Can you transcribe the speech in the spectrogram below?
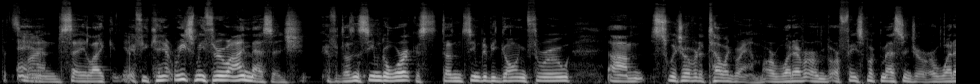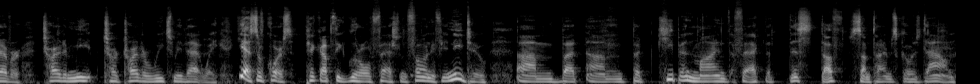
That's smart. And say like, if you can't reach me through iMessage, if it doesn't seem to work, it doesn't seem to be going through, um, switch over to Telegram or whatever, or, or Facebook Messenger or whatever. Try to meet, try, try to reach me that way. Yes, of course, pick up the good old fashioned phone if you need to, um, but um, but keep in mind the fact that this stuff sometimes goes down.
